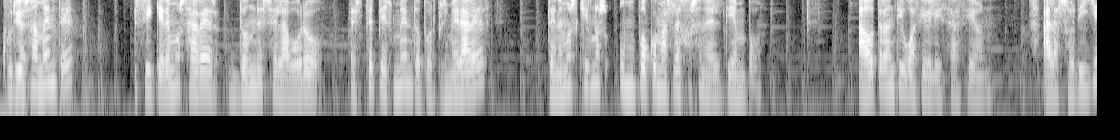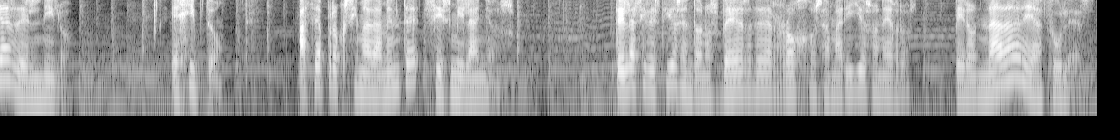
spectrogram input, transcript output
Curiosamente, si queremos saber dónde se elaboró este pigmento por primera vez, tenemos que irnos un poco más lejos en el tiempo, a otra antigua civilización, a las orillas del Nilo. Egipto, hace aproximadamente 6.000 años. Telas y vestidos en tonos verdes, rojos, amarillos o negros, pero nada de azules.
